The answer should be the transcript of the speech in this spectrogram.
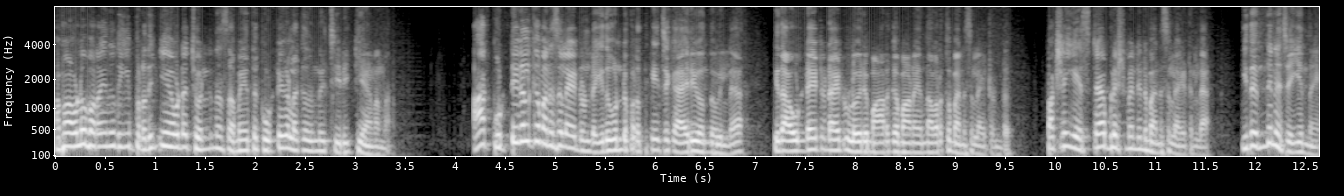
അപ്പൊ അവൾ പറയുന്നത് ഈ പ്രതിജ്ഞ അവിടെ ചൊല്ലുന്ന സമയത്ത് കുട്ടികളൊക്കെ നിന്ന് ചിരിക്കുകയാണെന്ന്. ആ കുട്ടികൾക്ക് മനസ്സിലായിട്ടുണ്ട് ഇതുകൊണ്ട് പ്രത്യേകിച്ച് കാര്യമൊന്നുമില്ല ഇത് ഔട്ട്ഡേറ്റഡ് ആയിട്ടുള്ള ഒരു മാർഗമാണ് എന്ന് അവർക്ക് മനസ്സിലായിട്ടുണ്ട്. പക്ഷേ ഈ എസ്റ്റാബ്ലിഷ്മെന്റിന് മനസ്സിലായിട്ടില്ല. ഇതെന്തിനു ചെയ്യുന്നേ?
